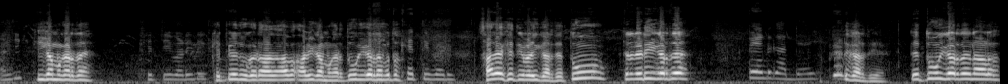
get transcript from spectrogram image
ਹਾਂਜੀ। ਕੀ ਕੰਮ ਕਰਦਾ? ਹੈ ਖੇਤੀਬਾੜੀ ਦੇ ਖੇਤੀ ਤੂੰ ਕਰਦਾ ਆ ਵੀ ਕੰਮ ਕਰ। ਤੂੰ ਕੀ ਕਰਦਾ ਪੁੱਤ? ਖੇਤੀਬਾੜੀ। ਸਾਰੇ ਖੇਤੀਬਾੜੀ ਕਰਦੇ। ਤੂੰ ਤੇਰਾ ਡੈਡੀ ਕੀ ਕਰਦਾ? ਪੇਂਟ ਕਰਦੇ ਆ ਜੀ। ਪੇਂਟ ਕਰਦੇ ਆ। ਤੇ ਤੂੰ ਕੀ ਕਰਦਾ ਨਾਲ?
